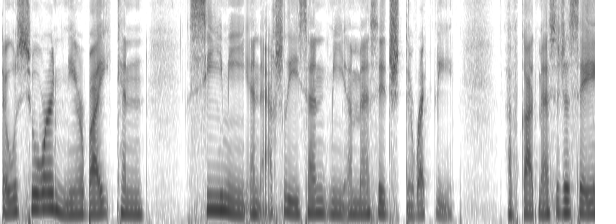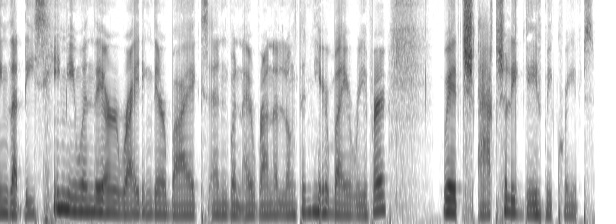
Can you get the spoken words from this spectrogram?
those who are nearby can see me and actually send me a message directly. I've got messages saying that they see me when they are riding their bikes and when I run along the nearby river, which actually gave me creeps.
